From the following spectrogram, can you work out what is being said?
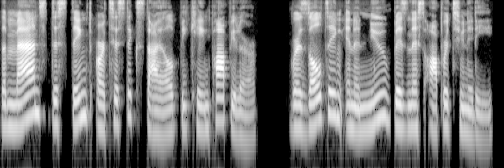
the man's distinct artistic style became popular, resulting in a new business opportunity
